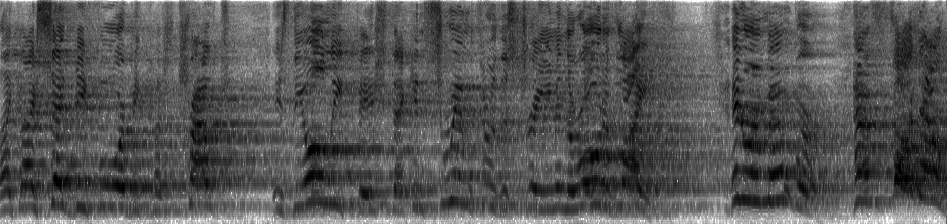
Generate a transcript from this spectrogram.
like I said before, because trout is the only fish that can swim through the stream in the road of life. And remember, have fun out!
